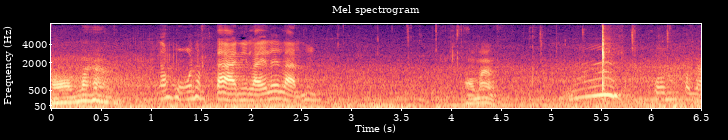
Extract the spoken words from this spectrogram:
หอมมาก น้ำหูน้ำตานี่ไหลเลยหลานนี่หอมมากอืม คมกระไร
